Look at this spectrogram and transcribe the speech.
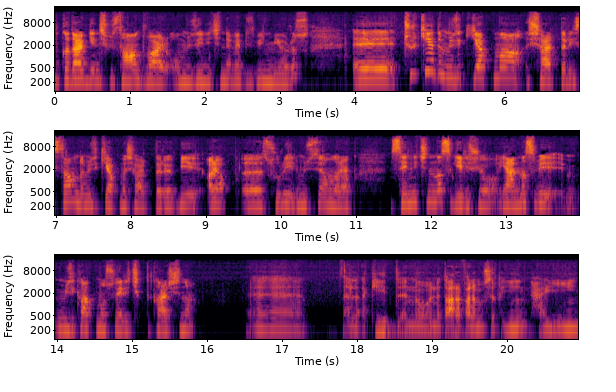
bu kadar geniş bir sound var o müziğin içinde ve biz bilmiyoruz. E, Türkiye'de müzik yapma şartları, İstanbul'da müzik yapma şartları bir Arap e, Suriyeli müzisyen olarak senin için nasıl gelişiyor? Yani nasıl bir müzik atmosferi çıktı karşına? هلا أكيد إنه نتعرف على موسيقيين حقيقيين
